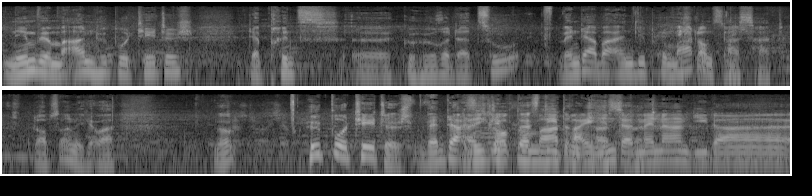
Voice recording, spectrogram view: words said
nehmen wir mal an, hypothetisch, der Prinz äh, gehöre dazu, wenn der aber einen Diplomatenpass hat, ich glaube es auch nicht, aber ne, hypothetisch, wenn der Also ich glaube, dass die drei hat, Hintermänner, die da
